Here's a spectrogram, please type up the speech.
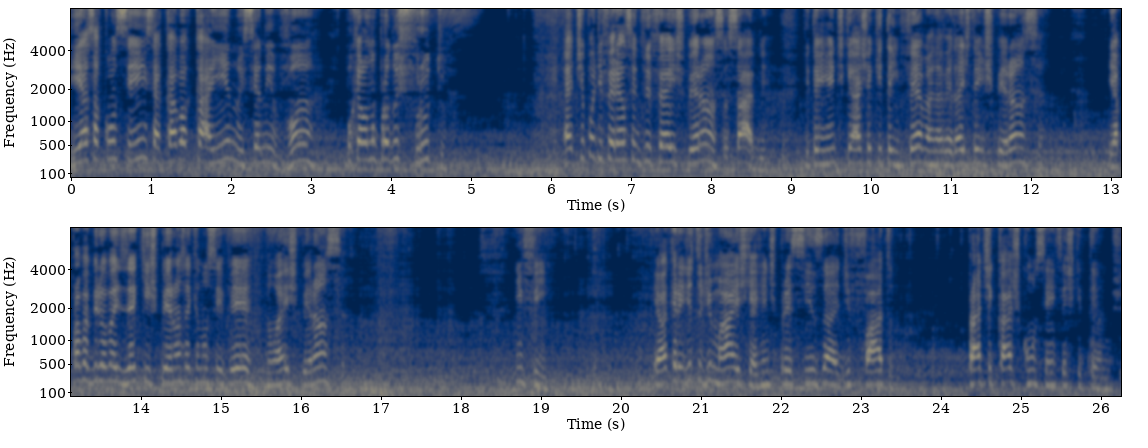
E essa consciência acaba caindo e sendo em vão porque ela não produz fruto. É tipo a diferença entre fé e esperança, sabe? Que tem gente que acha que tem fé, mas na verdade tem esperança. E a própria Bíblia vai dizer que esperança que não se vê não é esperança. Enfim, eu acredito demais que a gente precisa de fato praticar as consciências que temos.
